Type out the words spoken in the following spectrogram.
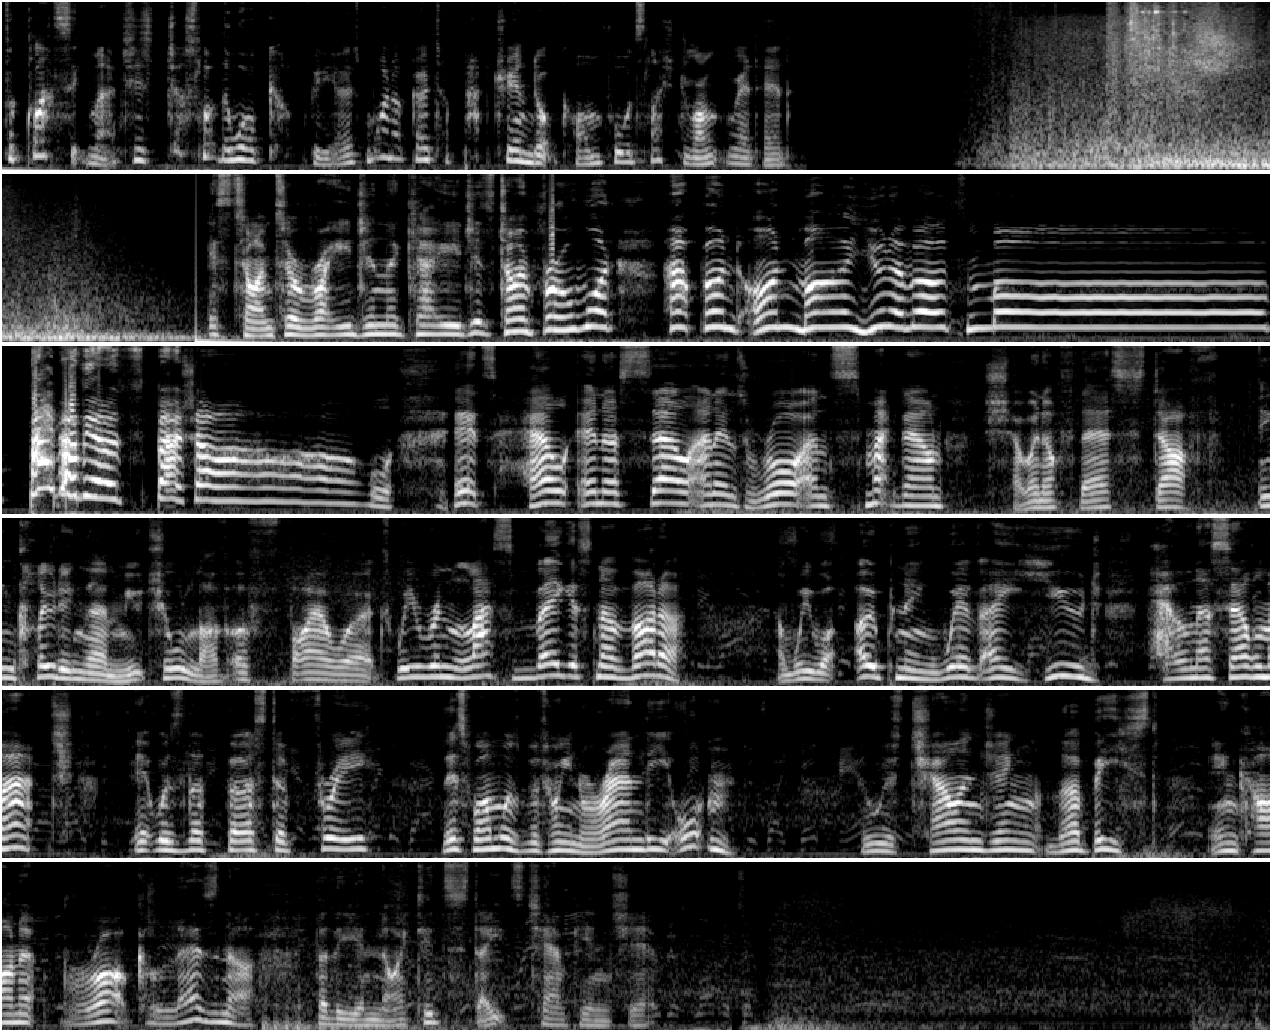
For classic matches, just like the World Cup videos, why not go to patreon.com forward slash drunk redhead. It's time to rage in the cage. It's time for what happened on my universe Mode pay-per-view special. It's Hell in a Cell and it's Raw and SmackDown showing off their stuff including their mutual love of fireworks. We were in Las Vegas, Nevada, and we were opening with a huge Hell in a Cell match. It was the first of three. This one was between Randy Orton, who was challenging the Beast, incarnate Brock Lesnar, for the United States Championship.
